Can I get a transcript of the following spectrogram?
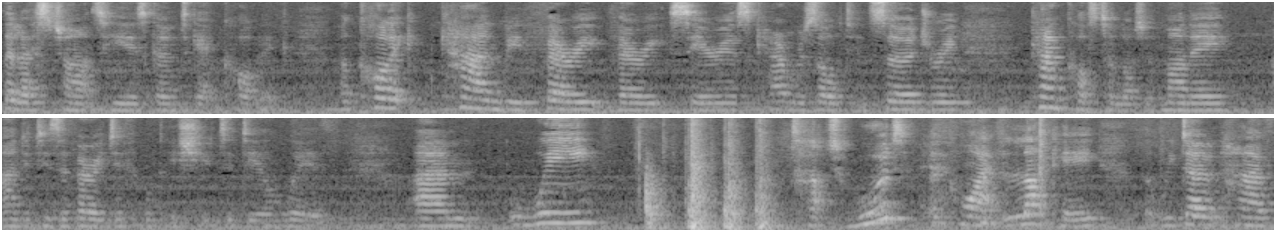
the less chance he is going to get colic. And colic can be very, very serious, can result in surgery, can cost a lot of money, and it is a very difficult issue to deal with. Um, we, touch wood, are quite lucky that we don't have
